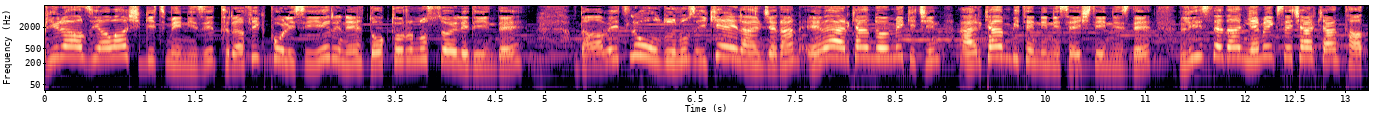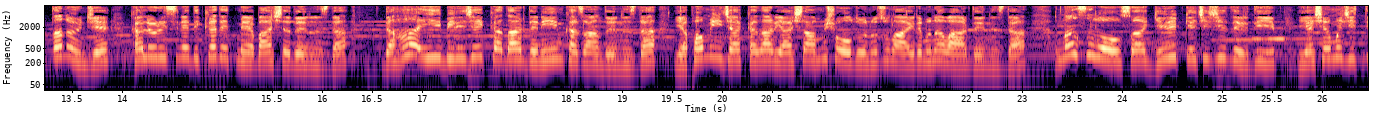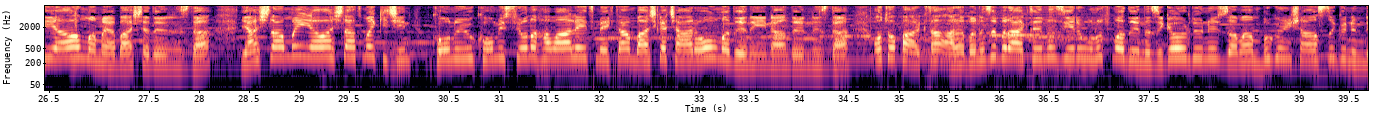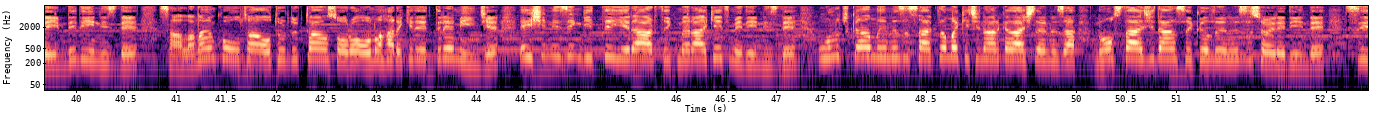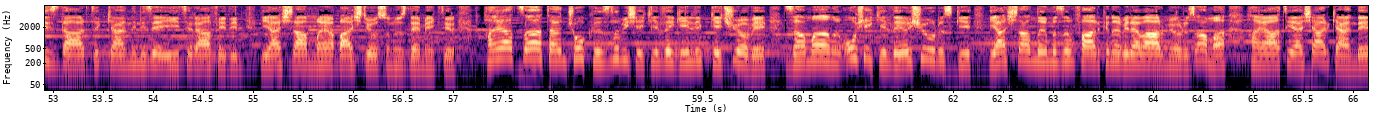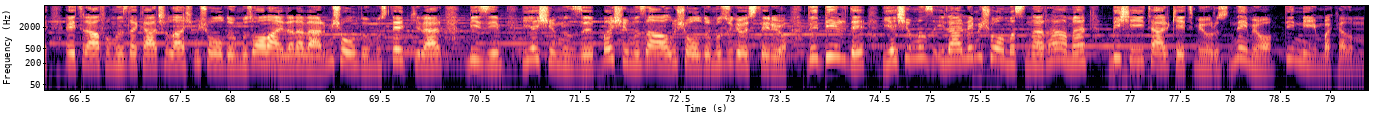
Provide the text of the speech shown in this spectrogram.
Biraz yavaş gitmenizi trafik polisi yerine doktorunuz söylediğinde, davetli olduğunuz iki eğlenceden eve erken dönmek için erken bitenini seçtiğinizde, listeden yemek seçerken tattan önce kalorisine dikkat etmeye başladığınızda, daha iyi bilecek kadar deneyim kazandığınızda, yapamayacak kadar yaşlanmış olduğunuzun ayrımına vardığınızda, nasıl olsa gelip geçicidir deyip yaşamı ciddiye almamaya başladığınızda, yaşlanmayı yavaşlatmak için konuyu komisyona havale etmekten başka çare olmadığını inandığınızda, otoparkta arabanızı bıraktığınız yeri unutmadığınızı gördüğünüz zaman bugün şanslı günümdeyim dediğinizde, sallanan koltuğa oturduktan sonra onu hareket ettiremeyince, eşinizin gittiği yeri artık merak etmediğinizde, unutkanlığınızı saklamak için arkadaşlarınıza nostaljiden sıkıldığınızı söylediğinde, siz de artık kendinize itiraf edin, yaşlanmaya başlıyorsunuz demektir. Hayat zaten çok hızlı bir şekilde gelip geçiyor ve zamanı o şekilde yaşıyoruz ki yaşlandığımızın farkına bile varmıyoruz ama hayatı yaşarken de etrafımızda karşılaşmış olduğumuz olaylara vermiş olduğumuz tepkiler bizim yaşımızı başımıza almış olduğumuzu gösteriyor. Ve bir de yaşımız ilerlemiş olmasına rağmen bir şeyi terk etmiyoruz. Ne mi o? Dinleyin bakalım.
